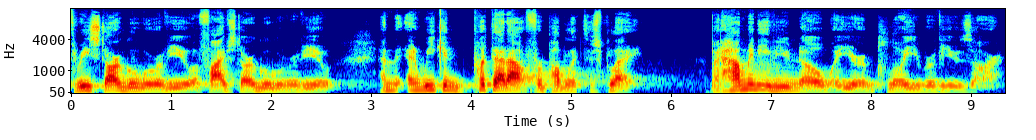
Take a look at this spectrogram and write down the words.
three star Google review, a five star Google review? And, and we can put that out for public display. But how many of you know what your employee reviews are?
